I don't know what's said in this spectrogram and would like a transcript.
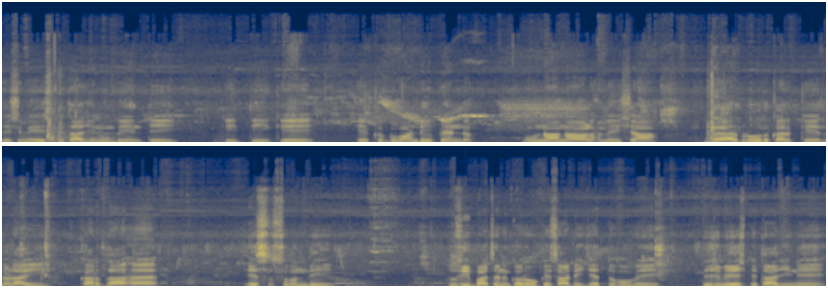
ਦਸ਼ਮੇਸ਼ ਪਿਤਾ ਜੀ ਨੂੰ ਬੇਨਤੀ ਕੀਤੀ ਕਿ ਇੱਕ ਗਵਾਂਢੀ ਪਿੰਡ ਉਹਨਾਂ ਨਾਲ ਹਮੇਸ਼ਾ ਬੈਰ ਵਿਰੋਧ ਕਰਕੇ ਲੜਾਈ ਕਰਦਾ ਹੈ। ਇਸ ਸੰਬੰਧੀ ਤੁਸੀਂ ਬਚਨ ਕਰੋ ਕਿ ਸਾਡੀ ਜਿੱਤ ਹੋਵੇ। ਦਸ਼ਮੇਸ਼ ਪਿਤਾ ਜੀ ਨੇ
